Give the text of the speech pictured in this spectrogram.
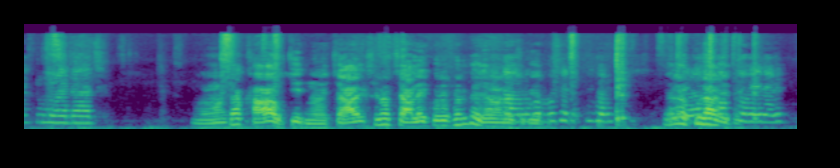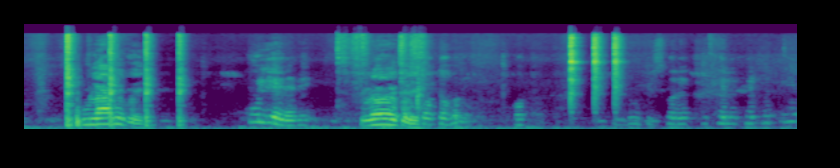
একটু ময়দা আছে। ময়দা খাওয়া উচিত নয়। চাল ছিল চালে করে ফেলতে ঝামেলা চুকে হবে? কুলাবে তো। কুলাবে কই? কুলিয়ে যাবে কুলাবে করি? কত হলো? কত? দু পিস করে একটু খেলে দিয়ে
